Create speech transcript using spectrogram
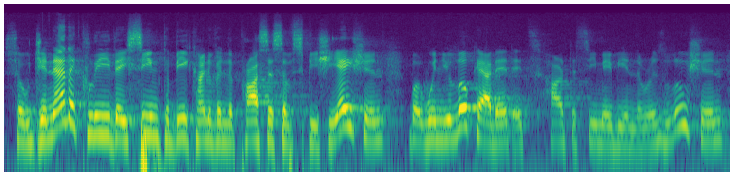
so genetically, they seem to be kind of in the process of speciation, but when you look at it, it's hard to see maybe in the resolution,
